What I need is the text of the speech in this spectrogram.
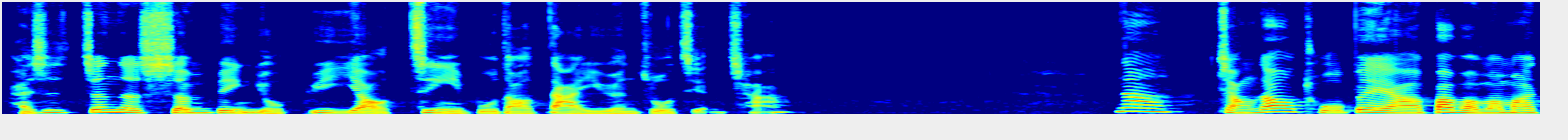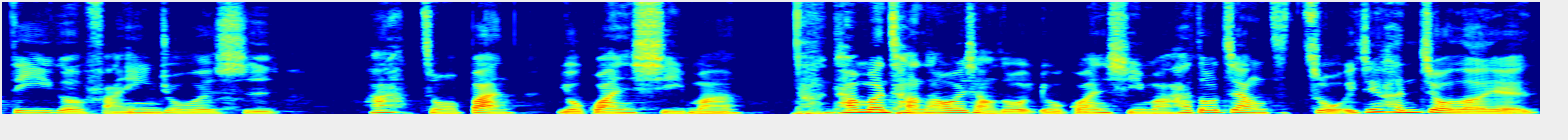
还是真的生病，有必要进一步到大医院做检查。那讲到驼背啊，爸爸妈妈第一个反应就会是啊，怎么办？有关系吗？他们常常会想说，有关系吗？他都这样子做，已经很久了耶，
